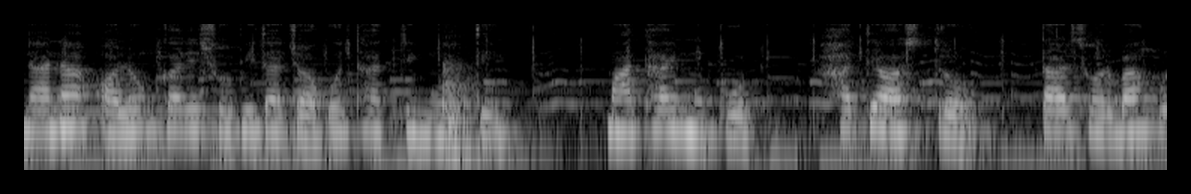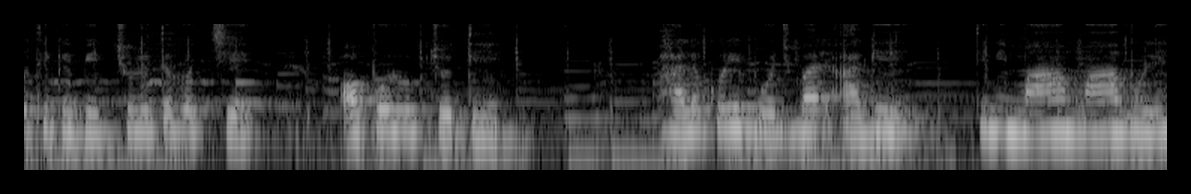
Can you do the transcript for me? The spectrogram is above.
নানা অলঙ্কারে শোভিতা জগদ্ধাত্রী মূর্তি। মাথায় মুকুট, হাতে অস্ত্র, তার সর্বাঙ্গ থেকে বিচ্ছুরিত হচ্ছে অপরূপ জ্যোতি। ভালো করে বোঝবার আগেই তিনি মা মা বলে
